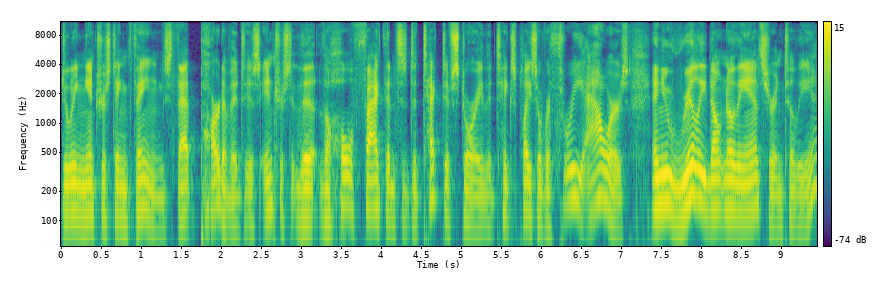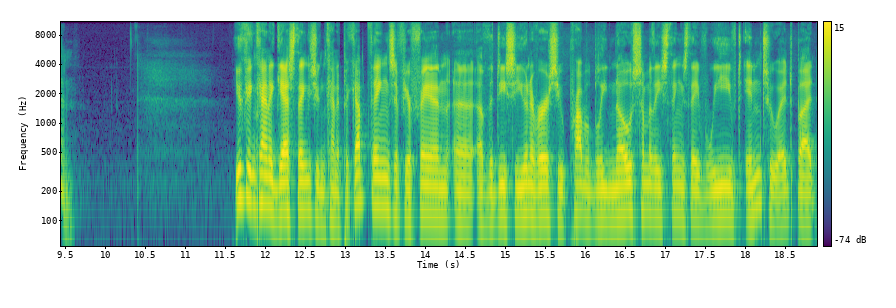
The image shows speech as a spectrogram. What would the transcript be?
doing interesting things. That part of it is interesting. The the whole fact that it's a detective story that takes place over three hours, and you really don't know the answer until the end. You can kind of guess things. You can kind of pick up things. If you're a fan uh, of the DC universe, you probably know some of these things they've weaved into it. But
